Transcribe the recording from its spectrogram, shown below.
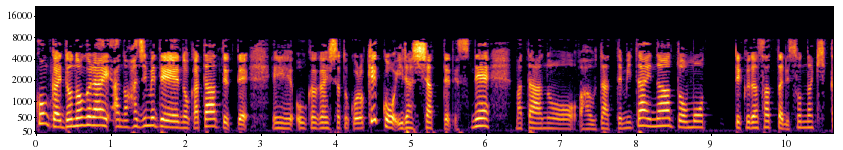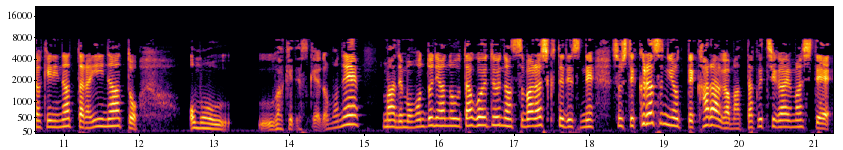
今回どのぐらい、あの、初めての方って言って、えーお伺いしたところ結構いらっしゃってですね、またあの、あ歌ってみたいなと思ってくださったり、そんなきっかけになったらいいなと思うわけですけれどもね。まあでも本当にあの歌声というのは素晴らしくてですね、そしてクラスによってカラーが全く違いまして、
